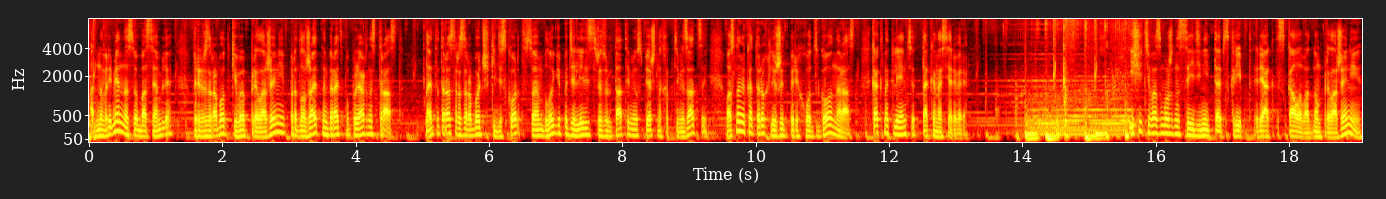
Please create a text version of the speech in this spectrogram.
Одновременно с WebAssembly при разработке веб-приложений продолжает набирать популярность Rust. На этот раз разработчики Discord в своем блоге поделились результатами успешных оптимизаций, в основе которых лежит переход с Go на Rust, как на клиенте, так и на сервере. Ищите возможность соединить TypeScript, React и Scala в одном приложении?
